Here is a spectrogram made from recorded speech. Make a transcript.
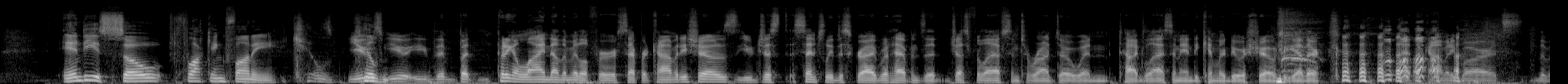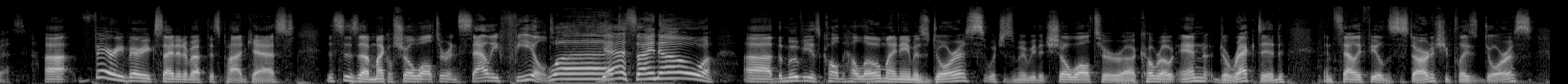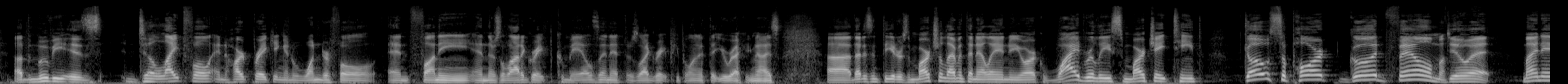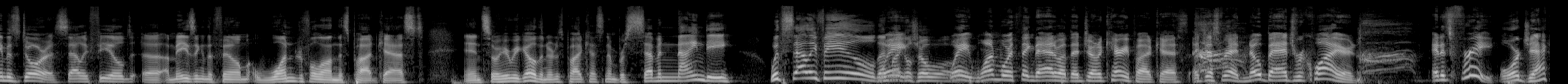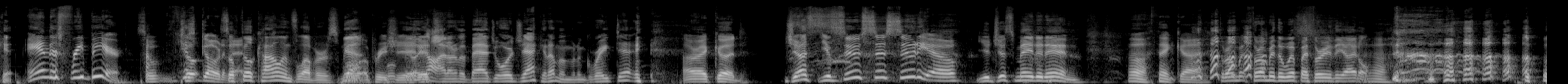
Andy is so fucking funny. He kills You, kills me. you, you the, but putting a line down the middle for separate comedy shows, you just essentially described what happens at Just for Laughs in Toronto when Todd Glass and Andy Kindler do a show together at the comedy bar. It's the best. Uh, very, very excited about this podcast. This is uh, Michael Showalter and Sally Field. What? Yes, I know. Uh, the movie is called Hello, My Name is Doris, which is a movie that Showalter uh, co-wrote and directed, and Sally Field is the star, and she plays Doris. Uh, the movie is delightful and heartbreaking and wonderful and funny, and there's a lot of great Kumails in it. There's a lot of great people in it that you recognize. Uh, that is in theaters March 11th in LA and New York. Wide release March 18th. Go support good film. Do it. My name is Doris. Sally Field, uh, amazing in the film, wonderful on this podcast. And so here we go, the Nerdist Podcast number 790 with Sally Field and Michael Showalter. wait, one more thing to add about that Jonah Carey podcast. I just read no badge required, and it's free, Or jacket. and there's free beer. So just Phil- go to that. So that. Phil Collins lovers will appreciate We'll be it. like, "Oh, I don't have a badge or jacket. I'm having a great day. All right, good. Just you, Sussudio. you just made it in. Oh, thank God. Throw me, throw me the whip. I throw you the idol. Oh.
